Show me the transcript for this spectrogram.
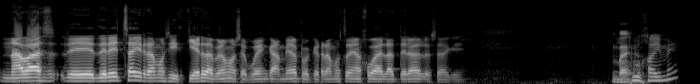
Navas de derecha y Ramos izquierda, pero vamos, se pueden cambiar porque Ramos también juega de lateral, o sea que. ¿Tú, Jaime?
